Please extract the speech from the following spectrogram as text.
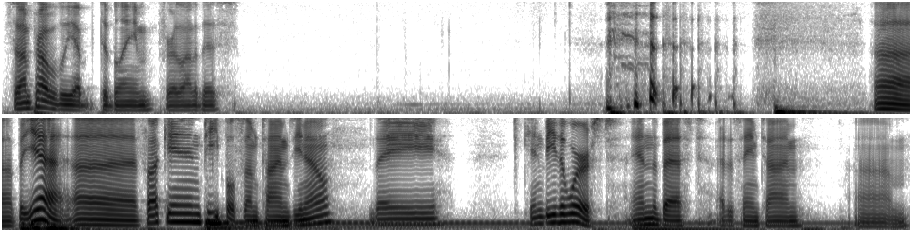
So I'm probably up to blame for a lot of this. Uh, but yeah, uh, fucking people sometimes, you know? They can be the worst and the best at the same time. Um,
